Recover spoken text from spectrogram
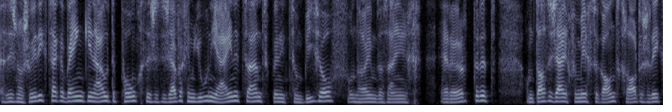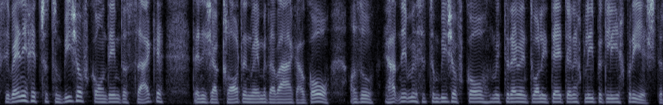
es ist noch schwierig zu sagen, wann genau der Punkt ist. Es ist einfach im Juni 21 bin ich zum Bischof und habe ihm das eigentlich erörtert. Und das ist eigentlich für mich so ganz klar der Schritt gewesen. Wenn ich jetzt schon zum Bischof gehe und ihm das sage, dann ist ja klar, dann wollen wir den Weg auch gehen. Also, er hat nicht müssen zum Bischof gehen mit der Eventualität, wenn ich bleibe gleich Priester.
